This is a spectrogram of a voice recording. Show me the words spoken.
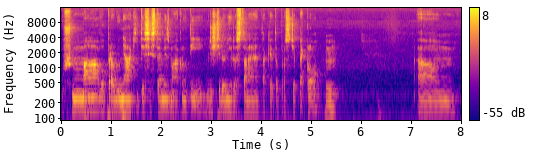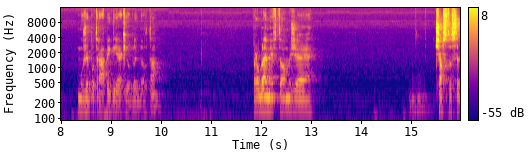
už má opravdu nějaký ty systémy zmáknutý, když tě do nich dostane, tak je to prostě peklo. Mm. Um, může potrápit kdy jaký Black Belta. Problém je v tom, že často se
